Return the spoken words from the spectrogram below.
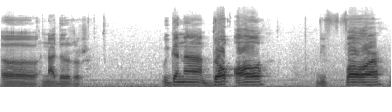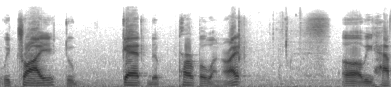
uh, another we're gonna broke all before we try to get the purple one alright? Uh, we have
